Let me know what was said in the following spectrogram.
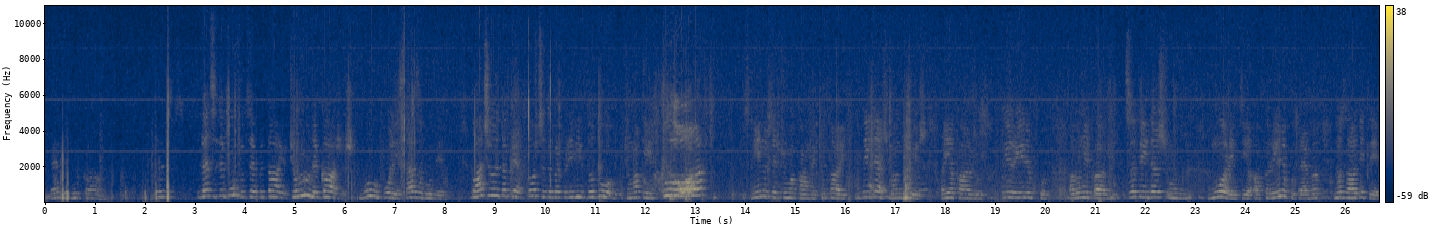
Де ти блукав? Де це- Де це ти був? Це питаю. Чому не кажеш? Був у полі та заблудив. Бачили таке? Хто це тебе привів додому? Чумаки. Хто? Зустрінуся з чумаками, питають, куди йдеш, мандруєш? А я кажу, Кирилівку. А вони кажуть, це ти йдеш у Моринці, а в Кирилівку треба назад іти.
